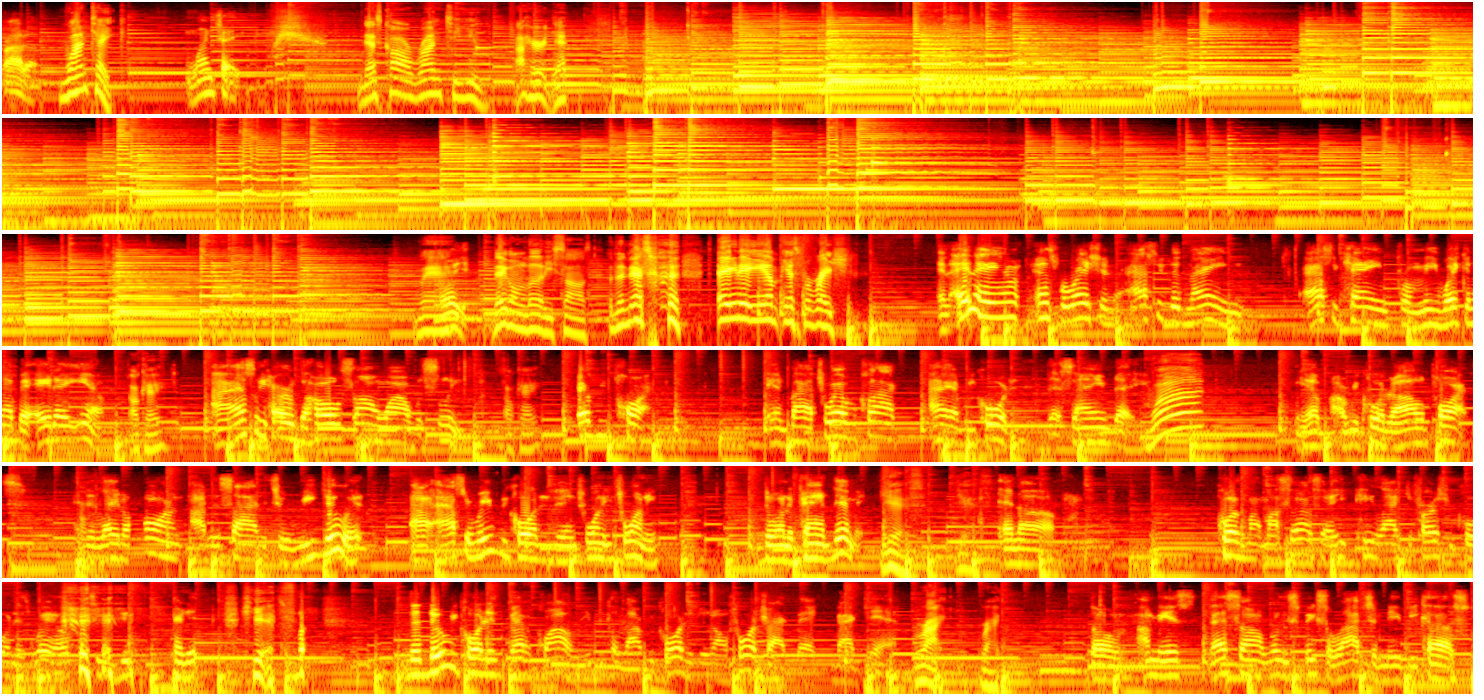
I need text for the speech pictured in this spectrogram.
product One take. one take. That's called Run to You. I heard that. They're gonna love these songs. The next 8 a.m. inspiration. And 8 a.m. inspiration, actually, the name actually came from me waking up at 8 a.m. Okay. I actually heard the whole song while I was asleep, Okay. every part. And by 12 o'clock, I had recorded it that same day. What? Yep, I recorded all the parts. And then later on, I decided to redo it. I actually re recorded it in 2020 during the pandemic. Yes. Yes. And uh, of course, my, my son said he, he liked the first recording as well. 'cause he heard it. Yes. The new recording is better quality because I recorded it on four track back back then. Right. Right. So I mean, it's, that song really speaks a lot to me because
